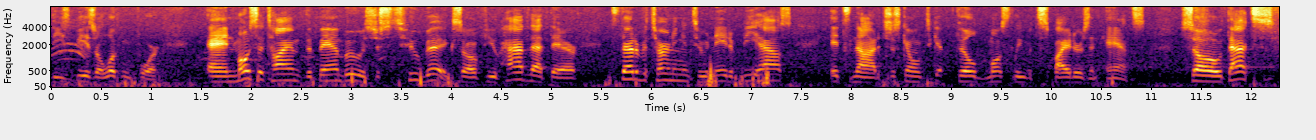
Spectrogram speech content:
these bees are looking for. And most of the time, the bamboo is just too big. So if you have that there, instead of it turning into a native bee house, it's not. It's just going to get filled mostly with spiders and ants. So that's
